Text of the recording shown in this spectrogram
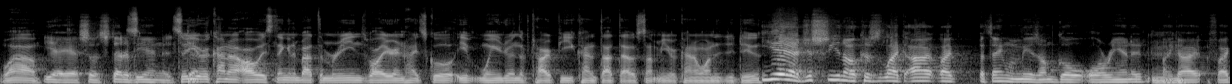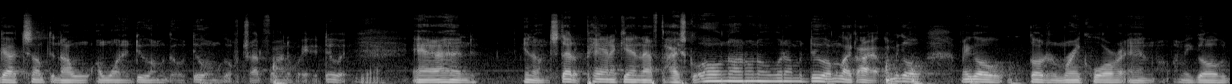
Wow. Yeah, yeah. So instead of being a So you were kind of always thinking about the Marines while you're in high school. Even when you're doing the photography, you kind of thought that was something you were kind of wanted to do. Yeah, just you know, cause like I like the thing with me is I'm goal oriented. Mm-hmm. Like I, if I got something I, want to do, I'm gonna go do it. I'm gonna go try to find a way to do it. Yeah. And you know, instead of panicking after high school, oh no, I don't know what I'm gonna do. I'm like, all right, let me go, let me go go to the Marine Corps and let me go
